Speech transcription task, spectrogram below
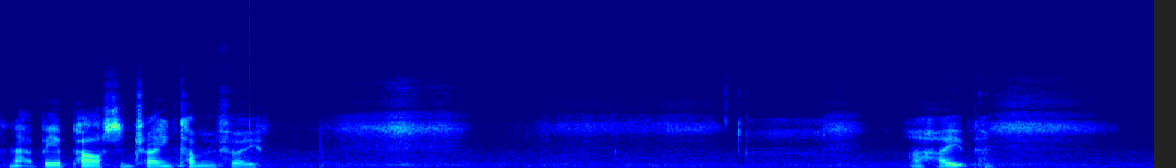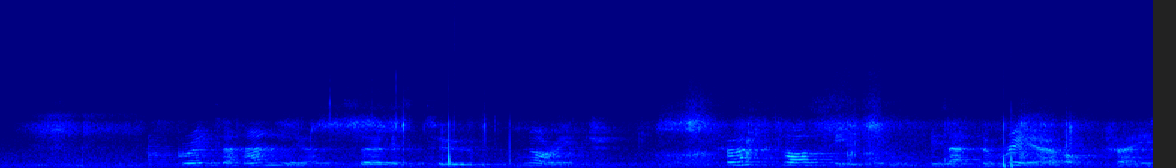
and that'll be a passing train coming through. I hope. Greater Anglia service to Norwich. First class seating is at the rear of the train.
